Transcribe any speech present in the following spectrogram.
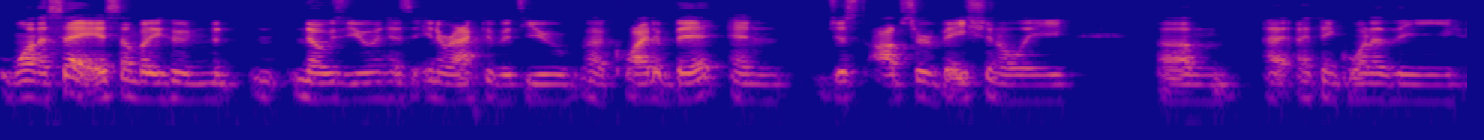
want to say, as somebody who knows you and has interacted with you uh, quite a bit, and just observationally, um, I, I, think one of the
